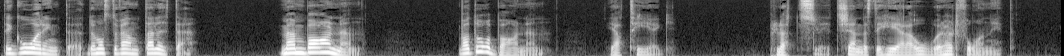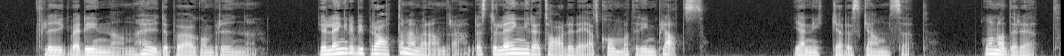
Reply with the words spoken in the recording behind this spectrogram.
Det går inte, du måste vänta lite. Men barnen? Vad då barnen? Jag teg. Plötsligt kändes det hela oerhört fånigt. Flygvärdinnan höjde på ögonbrynen. Ju längre vi pratar med varandra, desto längre tar det dig att komma till din plats. Jag nickade skamset. Hon hade rätt.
